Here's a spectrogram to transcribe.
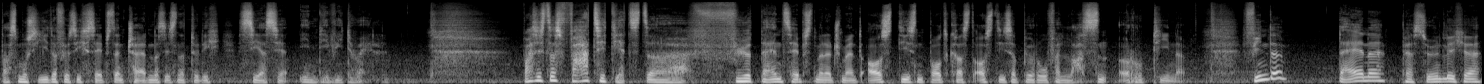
Das muss jeder für sich selbst entscheiden. Das ist natürlich sehr, sehr individuell. Was ist das Fazit jetzt äh, für dein Selbstmanagement aus diesem Podcast, aus dieser Büroverlassen-Routine? Finde deine persönliche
